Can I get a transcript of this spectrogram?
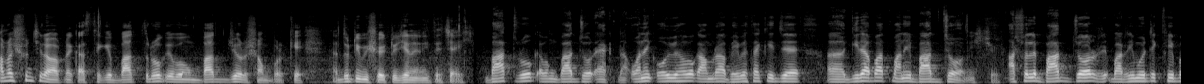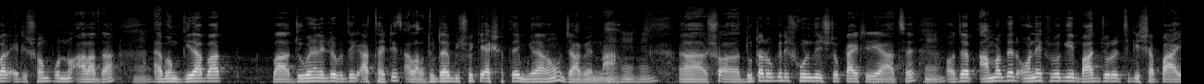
আমরা শুনছিলাম আপনার কাছ থেকে বাত রোগ এবং বাদ জ্বর সম্পর্কে। দুটি বিষয় একটু জেনে নিতে চাই। বাত রোগ এবং বাদ জ্বর এক না। অনেক অভিভাবক আমরা ভেবে থাকি যে গিরাবাদ গিরাবাত মানে বাদ জ্বর। নিশ্চয়ই। আসলে বাত জ্বর বা রিমোটিক ফিভার এটি সম্পূর্ণ আলাদা এবং গিরাবাত বা ইডিওপ্যাথিক আর্থাইটিস আলাদা। দুটা বিষয়কে একসাথে মেলানো যাবে না। দুটা রোগেরই সুনির্দিষ্ট ক্রাইটেরিয়া আছে। অতএব আমাদের অনেক রোগী বাদ জোরের চিকিৎসা পাই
